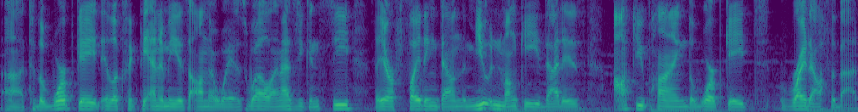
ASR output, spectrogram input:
uh, to the warp gate. It looks like the enemy is on their way as well and as you can see they are fighting down the mutant monkey that is occupying the warp gate right off the bat.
